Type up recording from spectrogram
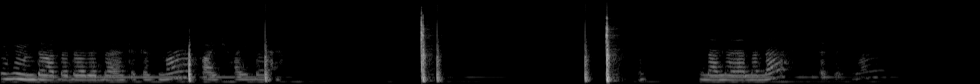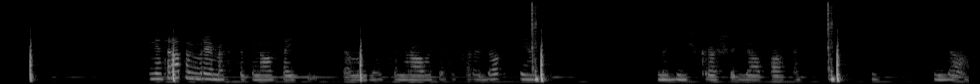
Угу, да, да, да, да, да, я таке знаю. Хай, хай бере. Да, да, да, да, да, таке знаю. Не тратимо время, кстати, на оцей хід. Це мені дуже подобається така редакція. Вона більш краще для атаки. Да.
